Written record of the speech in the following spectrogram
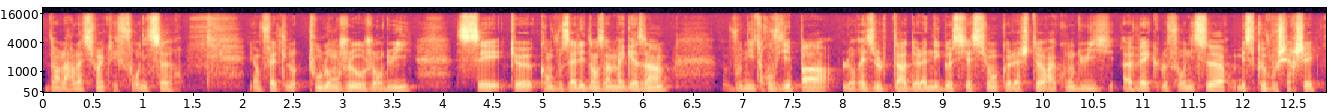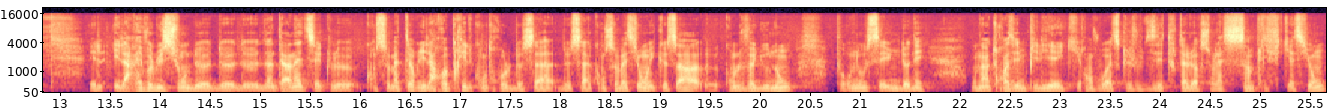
dans la relation avec les fournisseurs. Et en fait, tout l'enjeu aujourd'hui, c'est que quand vous allez dans un magasin, vous n'y trouviez pas le résultat de la négociation que l'acheteur a conduit avec le fournisseur, mais ce que vous cherchez. Et, la révolution de, d'Internet, c'est que le consommateur, il a repris le contrôle de sa, de sa consommation et que ça, euh, qu'on le veuille ou non, pour nous, c'est une donnée. On a un troisième pilier qui renvoie à ce que je vous disais tout à l'heure sur la simplification.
